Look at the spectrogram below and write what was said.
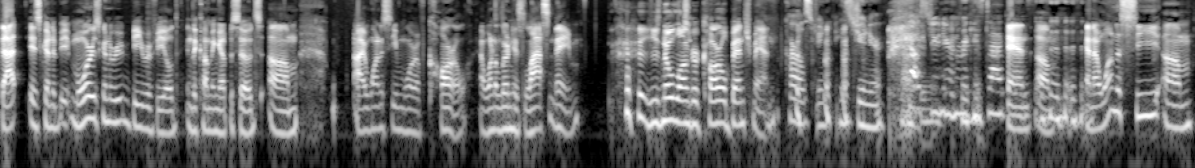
that is going to be more is going to be revealed in the coming episodes. Um, I want to see more of Carl. I want to learn his last name. He's no longer Carl Benchman. Carl's jun- he's junior. House Jr. and Ricky's tacos. and um, and I want to see um,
